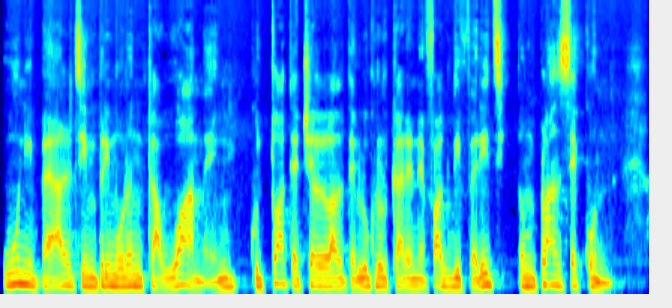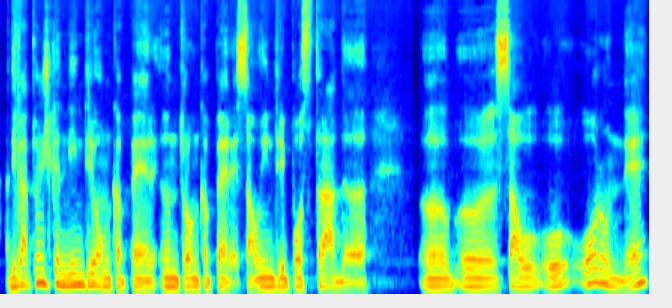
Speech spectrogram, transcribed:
unii pe alții, în primul rând, ca oameni, cu toate celelalte lucruri care ne fac diferiți în plan secund. Adică atunci când intri o încăpere, într-o încăpere sau intri pe o stradă Uh, uh, sau oriunde,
